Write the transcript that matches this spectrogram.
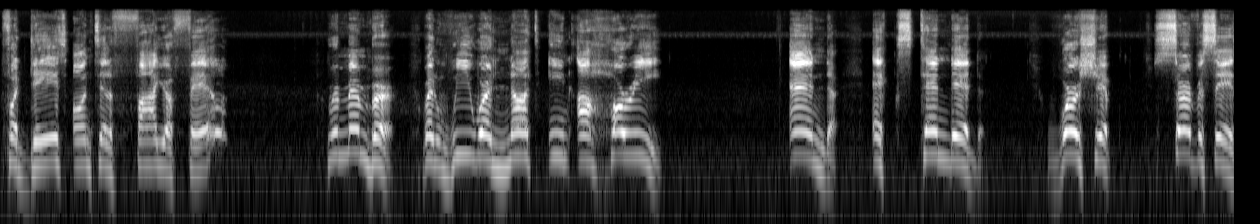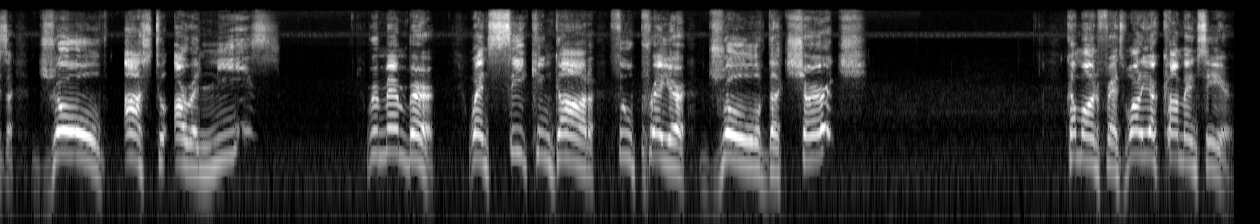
for days until fire fell? Remember when we were not in a hurry and extended worship services drove us to our knees? Remember when seeking God through prayer drove the church? Come on, friends, what are your comments here?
